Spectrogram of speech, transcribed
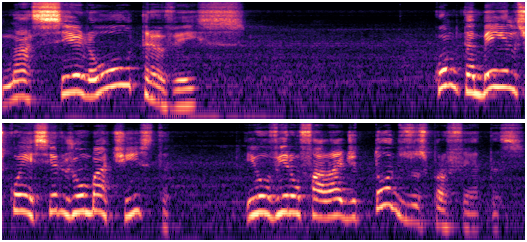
nascer outra vez como também eles conheceram João Batista e ouviram falar de todos os profetas.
